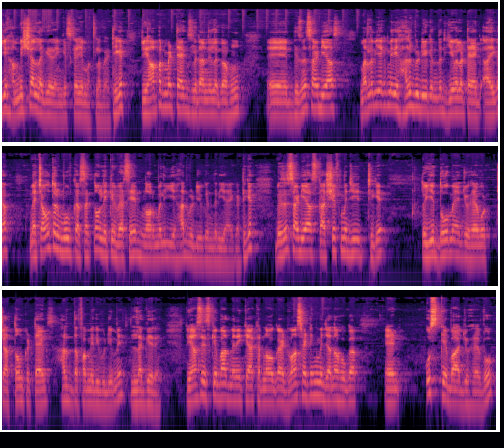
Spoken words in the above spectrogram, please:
ये हमेशा लगे रहेंगे, इसका ये मतलब है, ठीक है? तो यहाँ पर मैं टैग्स लगाने लगा हूँ बिज़नेस आइडियाज़ मतलब ये कि मेरी हर वीडियो के अंदर ये वाला टैग आएगा। मैं चाहूँ तो रिमूव कर सकता हूँ लेकिन वैसे नॉर्मली ये हर वीडियो के अंदर ही आएगा ठीक है? बिज़नेस आइडियाज़ काशिफ मजीद ठीक है? तो ये दो मैं जो है वो चाहता हूँ कि टैग्स हर दफ़ा मेरी वीडियो में लगे रहें। तो यहाँ से इसके बाद मैंने क्या करना होगा? एडवांस सेटिंग में जाना होगा एंड उसके बाद जो है वो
